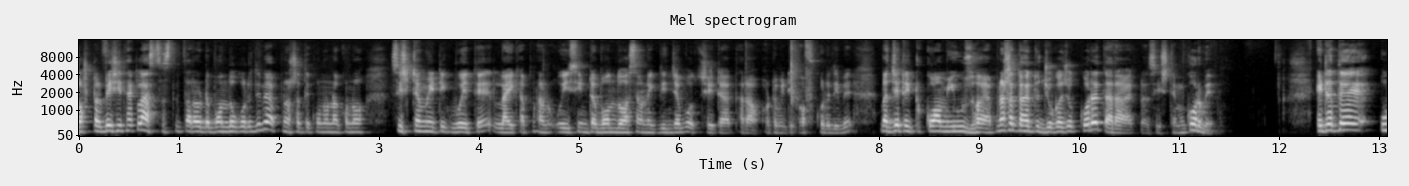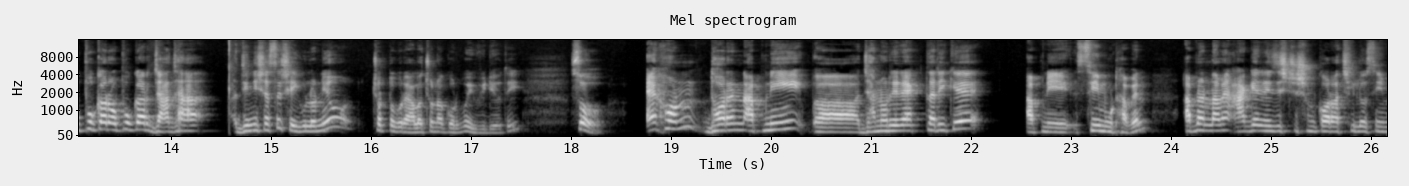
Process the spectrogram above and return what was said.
দশটার বেশি থাকলে আস্তে আস্তে তারা ওটা বন্ধ করে দিবে। আপনার সাথে কোনো না কোনো সিস্টেমেটিক ওয়েতে লাইক আপনার ওই সিমটা বন্ধ আছে অনেক দিন যাবত সেটা তারা অটোমেটিক অফ করে দিবে। বা যেটা একটু কম ইউজ হয়, আপনার সাথে হয়তো যোগাযোগ করে তারা একটা সিস্টেম করবে। এটাতে উপকার, অপকার যা যা জিনিস আছে, সেইগুলো নিয়েও ছোট্ট করে আলোচনা করব এই ভিডিওতেই। সো এখন ধরেন আপনি জানুয়ারির এক তারিখে আপনি সিম উঠাবেন। আপনার নামে আগে রেজিস্ট্রেশন করা ছিল সিম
